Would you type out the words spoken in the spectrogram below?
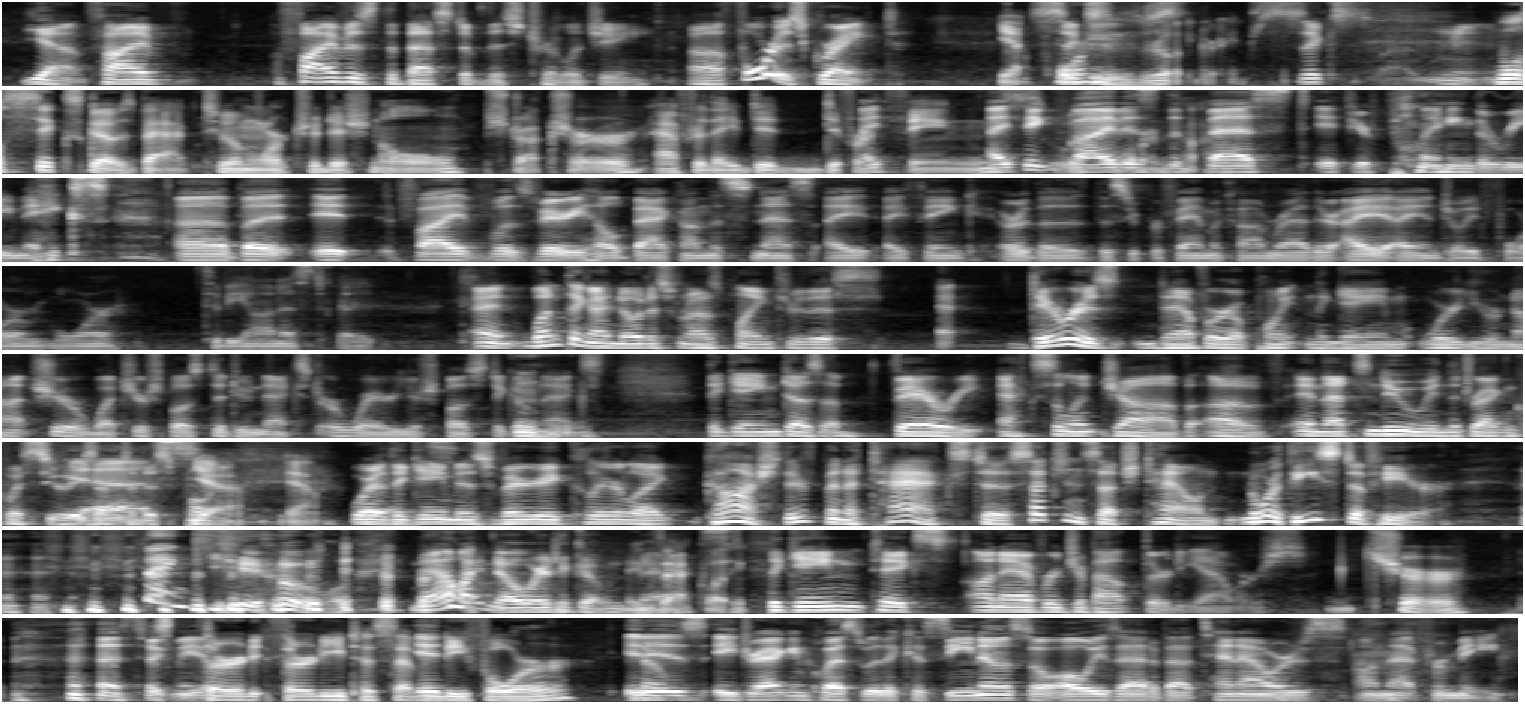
Yeah, five five is the best of this trilogy. Uh, four is great. Yeah, four Six is really great. Six, mm, Well, six goes back to a more traditional structure after they did different things. I think five is the five. best if you're playing the remakes, uh, but it five was very held back on the SNES. I, I think, or the the Super Famicom rather. I, I enjoyed four more, to be honest. But And one thing I noticed when I was playing through this, there is never a point in the game where you're not sure what you're supposed to do next or where you're supposed to go mm-hmm. next. The game does a very excellent job of, and that's new in the Dragon Quest series up to this point. Yeah, yeah. Where the game is very clear, like, gosh, there have been attacks to such and such town northeast of here. Thank you. now I know where to go next. Exactly. The game takes, on average, about 30 hours. Sure. it took me. a- 30, 30 to 74. It No. is a Dragon Quest with a casino, so always add about ten hours on that for me.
